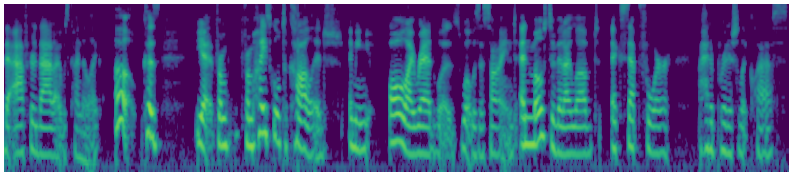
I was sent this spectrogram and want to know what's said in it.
the, after that i was kind of like oh because yeah from from high school to college i mean all i read was what was assigned and most of it i loved except for i had a british lit class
